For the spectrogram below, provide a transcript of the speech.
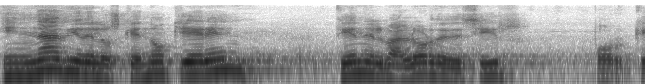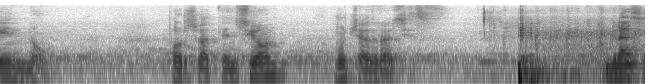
Y nadie de los que no quieren tiene el valor de decir por qué no. Por su atención, muchas gracias. Gracias.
